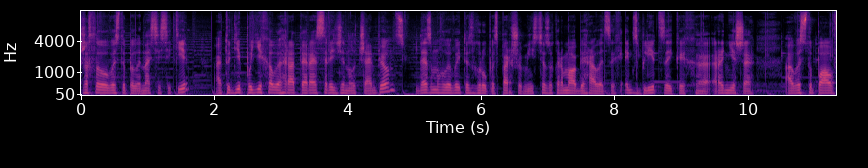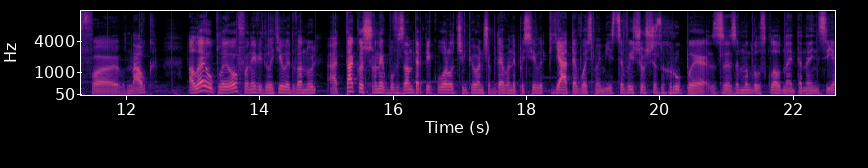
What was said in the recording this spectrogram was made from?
жахливо виступили на CCT, а тоді поїхали грати RS Regional Champions, де змогли вийти з групи з першого місця. Зокрема, обіграли цих X-Bleed, за яких е, раніше виступав е, Навк. Але у плей-офф вони відлетіли 2-0. А також в них був Zanderpeak World Championship, де вони посіли 5-8 місце, вийшовши з групи з The Mongols Cloud9 та 9Z,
